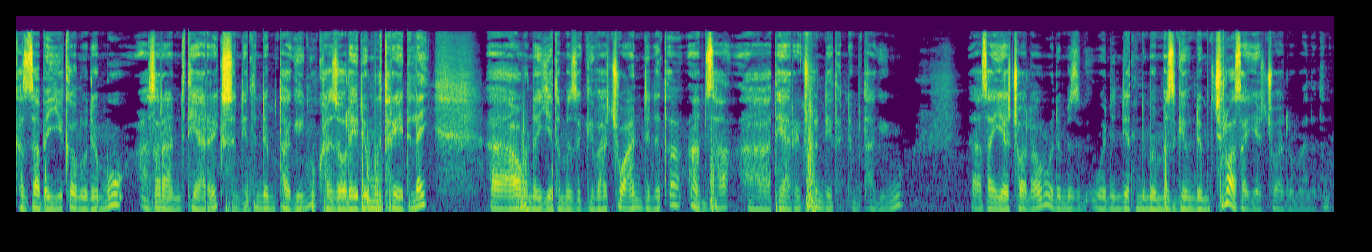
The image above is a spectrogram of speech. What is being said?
ከዛ በየቀኑ ደግሞ 11 TRX እንዴት እንደምታገኙ ከዛው ላይ ደግሞ trade ላይ አሁን እየተመዘገባችሁ አንድ ነጥብ አምሳ TRX ኡ እንዴት እንደምታገኙ አሳያችኋለሁ። አሁን ወደ እንዴት መመዝገብ እንደምትችሉ አሳያችኋለሁ ማለት ነው።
